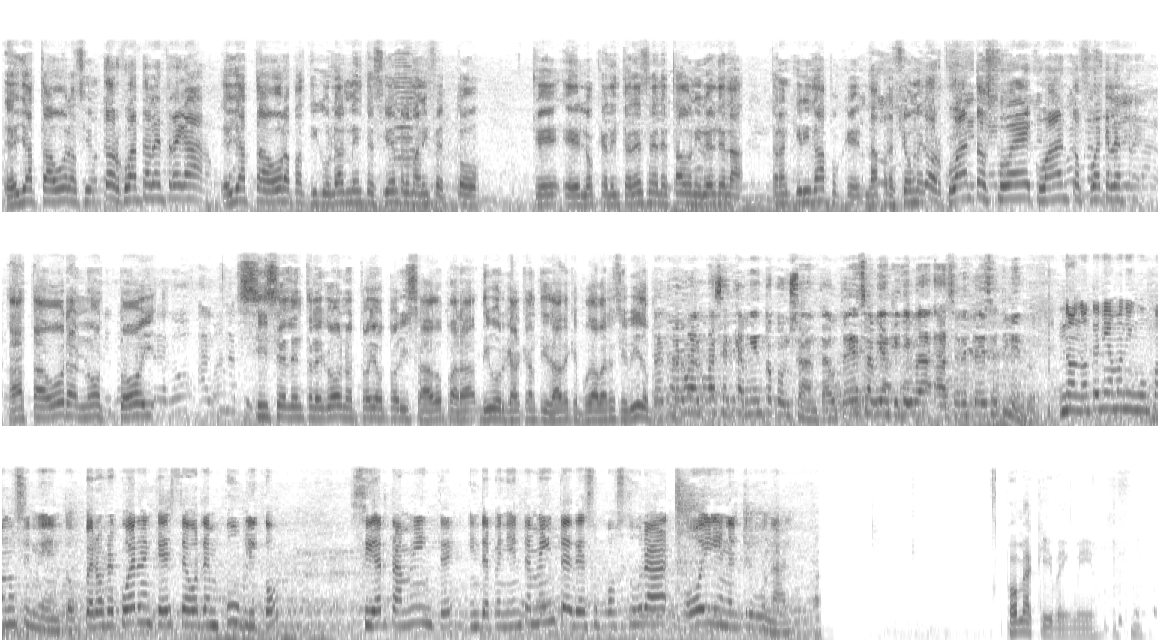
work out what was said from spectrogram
Ella hasta ahora, sí- Doctor, ¿cuánto le entregaron? ella hasta ahora particularmente siempre manifestó que eh, lo que le interesa es el estado a nivel de la tranquilidad, porque la presión... me- Doctor, ¿cuántos fue? ¿Cuánto fue que le entregaron? Hasta ahora no estoy, si se le entregó, no estoy autorizado para divulgar cantidades que pueda haber recibido. ¿Tuvieron algún acercamiento con Santa? ¿Ustedes sabían que ella iba a hacer este desistimiento? No, no teníamos ningún conocimiento, pero recuerden que este orden público, ciertamente, independientemente de su postura hoy en el tribunal, Ponme aquí, ven mío.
